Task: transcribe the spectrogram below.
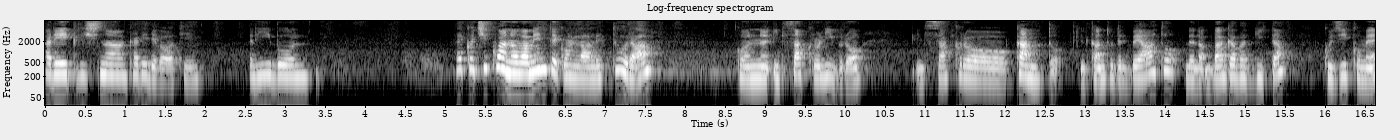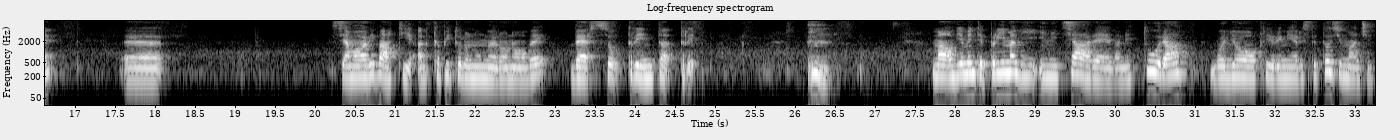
Hare Krishna, cari devoti, Ribol. Eccoci qua nuovamente con la lettura, con il sacro libro, il sacro canto, il canto del Beato della Bhagavad Gita, così com'è. Eh, siamo arrivati al capitolo numero 9, verso 33. Ma ovviamente prima di iniziare la lettura voglio offrire i miei rispettosi omaggi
